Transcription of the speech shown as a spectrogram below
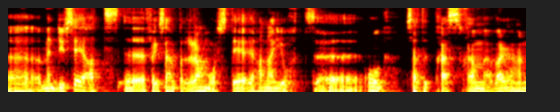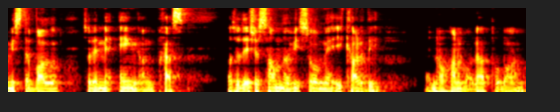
Uh, men du ser at uh, f.eks. Ramos, det han har gjort òg, uh, sett et press fremme. Hver gang han mister ballen, så det er med en gang press. Altså Det er ikke samme vi så med Icardi når han var der på banen.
